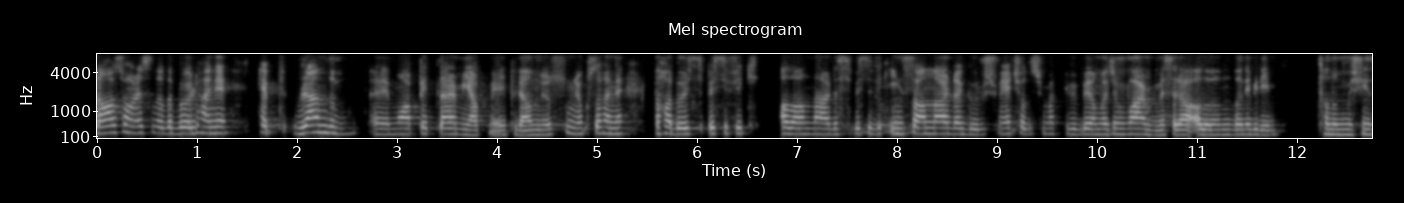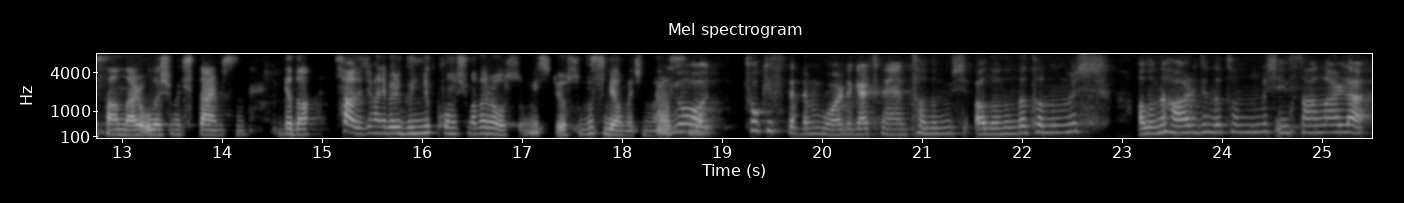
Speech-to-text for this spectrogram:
Daha sonrasında da böyle hani hep random e, muhabbetler mi yapmayı planlıyorsun yoksa hani daha böyle spesifik alanlarda, spesifik insanlarla görüşmeye çalışmak gibi bir amacın var mı? Mesela alanında ne bileyim tanınmış insanlara ulaşmak ister misin? Ya da sadece hani böyle günlük konuşmalar olsun mu istiyorsun? Nasıl bir amacın var Yo aslında? çok isterim bu arada gerçekten yani tanınmış alanında tanınmış alanı haricinde tanınmış insanlarla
